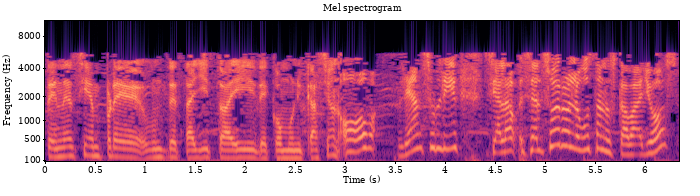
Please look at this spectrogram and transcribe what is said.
tener siempre un detallito ahí de comunicación. O lean su libro. Si, a la- si al suegro le gustan los caballos,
